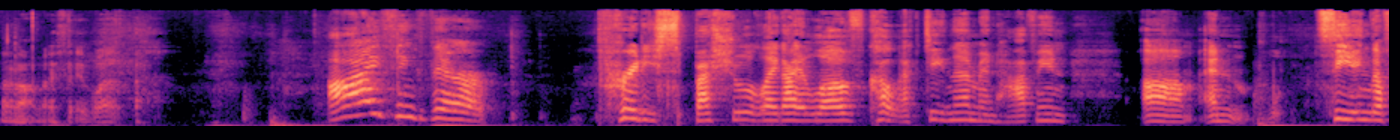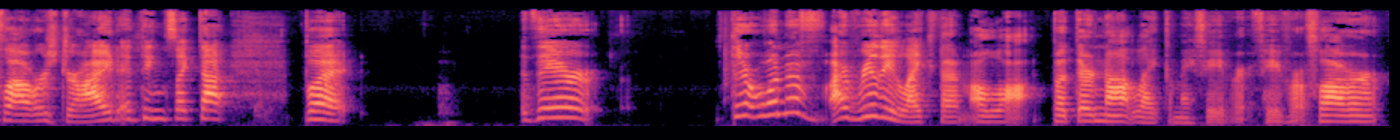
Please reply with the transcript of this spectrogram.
they're not my favorite. I think they're pretty special. Like I love collecting them and having um and seeing the flowers dried and things like that. But they're they're one of I really like them a lot, but they're not like my favorite favorite flower.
